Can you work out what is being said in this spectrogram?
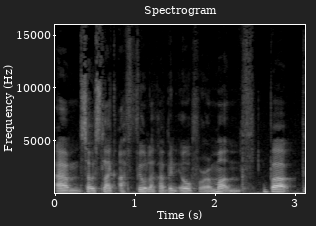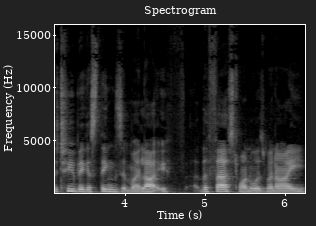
Um, so it's like I feel like I've been ill for a month. But the two biggest things in my life, the first one was when I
